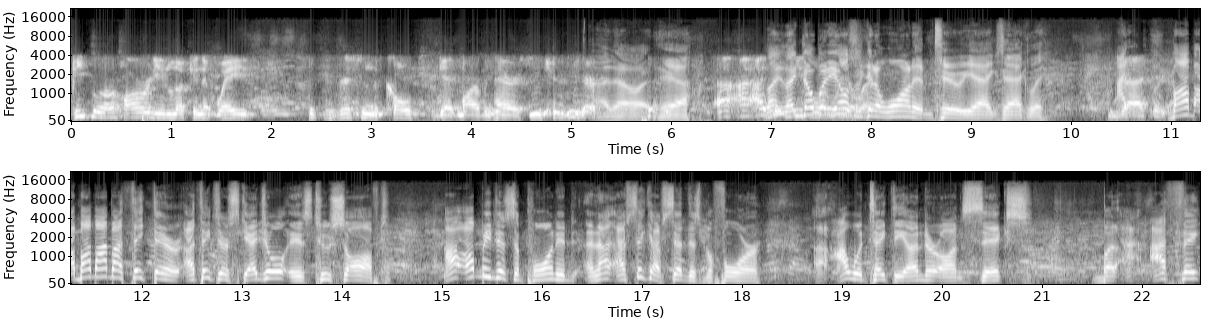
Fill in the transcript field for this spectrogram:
People are already looking at ways to position the Colts to get Marvin Harrison Jr. I know it. Yeah. I, I Like, like nobody else is going to want him to. Yeah, exactly. Exactly. Bob, Bob, Bob, I think their I think their schedule is too soft. I'll, I'll be disappointed, and I, I think I've said this before. I, I would take the under on six, but I, I think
